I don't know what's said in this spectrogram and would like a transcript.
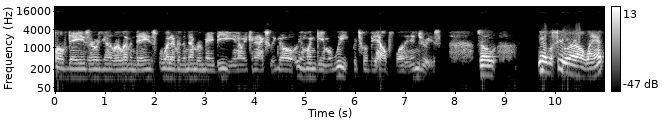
12 days or you know or 11 days, whatever the number may be. You know, you can actually go in one game a week, which will be helpful in injuries. So, you know, we'll see where it all lands.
